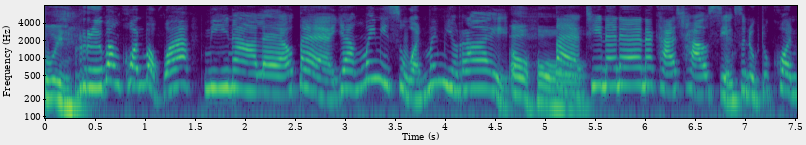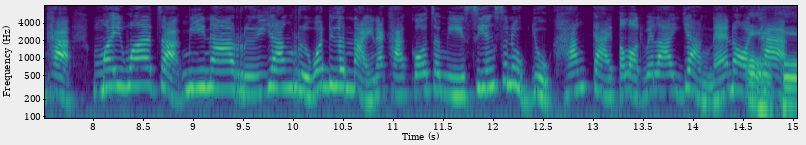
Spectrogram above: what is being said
อุ้ยหรือบางคนบอกว่ามีนาแล้วแต่ยังไม่มีสวนไม่มีไร่โอ้โหแต่ที่แน่ ๆนะคะ ชาวเสียงสนุกทุกคนค่ะ ไม่ว่าจะมีนาหรือยังหรือว่าเดือนไหนนะคะ ก็จะมีเสียงสนุกอยู่ข้างกายตลอดเวลาอย่างแน่นอนโอ้ค่ะโห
